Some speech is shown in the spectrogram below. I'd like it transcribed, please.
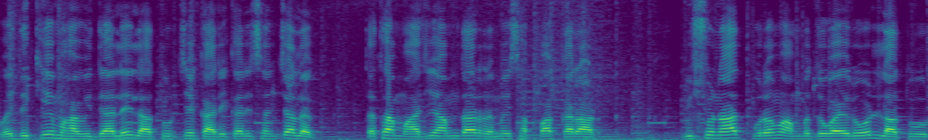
वैद्यकीय महाविद्यालय लातूरचे कार्यकारी संचालक तथा माजी आमदार रमेश अप्पा कराड. विश्वनाथपुरम अंबाजोगाई रोड लातूर.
